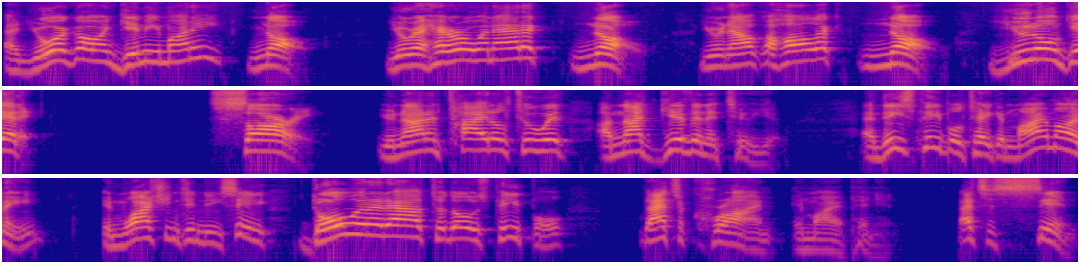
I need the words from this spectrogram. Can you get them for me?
and you're going, give me money, no. You're a heroin addict? No. You're an alcoholic? No. You don't get it. Sorry. You're not entitled to it. I'm not giving it to you. And these people taking my money in Washington, D.C., doling it out to those people, that's a crime, in my opinion. That's a sin.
